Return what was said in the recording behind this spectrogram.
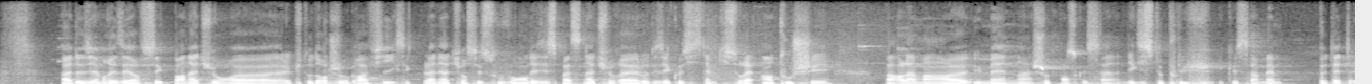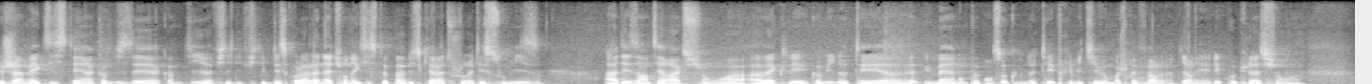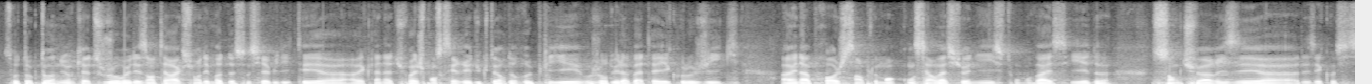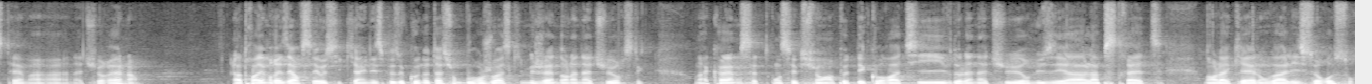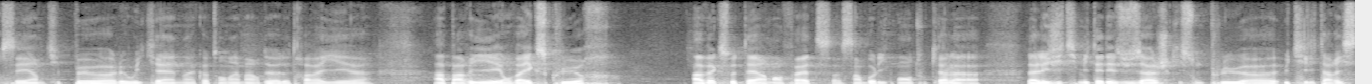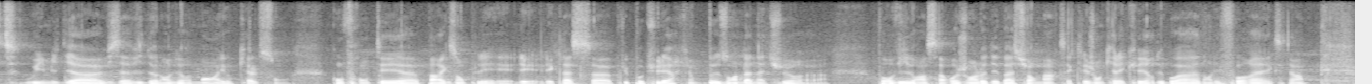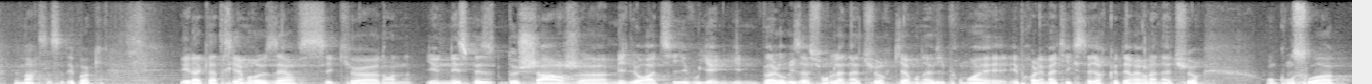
La deuxième réserve, c'est que par nature, elle est plutôt d'ordre géographique, c'est que la nature, c'est souvent des espaces naturels ou des écosystèmes qui seraient intouchés par la main euh, humaine. Je pense que ça n'existe plus et que ça a même peut-être jamais existé. Hein. comme, disait, comme dit euh, Philippe Descola, la nature n'existe pas puisqu'elle a toujours été soumise à des interactions euh, avec les communautés humaines. On peut penser aux communautés primitives, moi je préfère dire les, populations autochtones. Donc il y a toujours eu des interactions et des modes de sociabilité avec la nature et je pense que c'est réducteur de replier aujourd'hui la bataille écologique à une approche simplement conservationniste où on va essayer de sanctuariser euh, des écosystèmes euh, naturels. La troisième réserve, c'est aussi qu'il y a une espèce de connotation bourgeoise qui me gêne dans la nature. On a quand même cette conception un peu décorative de la nature, muséale, abstraite, dans laquelle on va aller se ressourcer un petit peu euh, le week-end quand on a marre de, travailler à Paris, et on va exclure, avec ce terme, en fait, symboliquement en tout cas, la, la légitimité des usages qui sont plus euh, utilitaristes ou immédiats euh, vis-à-vis de l'environnement et auxquels sont confrontés, euh, par exemple, les, classes plus populaires qui ont besoin de la nature pour vivre. Hein. Ça rejoint le débat sur Marx avec les gens qui allaient cueillir du bois dans les forêts, etc. Le Marx à cette époque. Et la quatrième réserve, c'est qu'il y a une espèce de charge améliorative où il y a une, valorisation de la nature qui, à mon avis, pour moi, est problématique. C'est-à-dire que derrière la nature, on conçoit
